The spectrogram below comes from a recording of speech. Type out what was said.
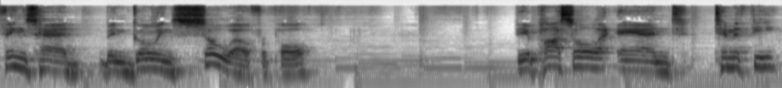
Things had been going so well for Paul. The apostle and Timothy,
